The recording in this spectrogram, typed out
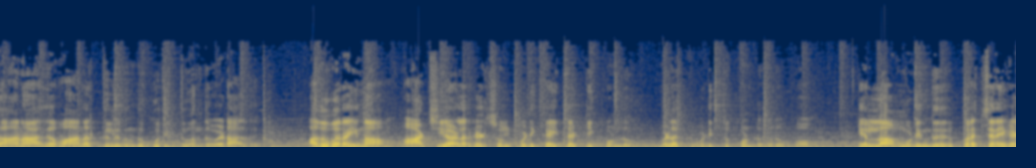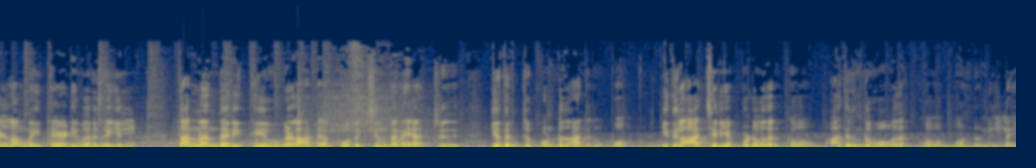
தானாக வானத்திலிருந்து குதித்து வந்துவிடாது அதுவரை நாம் ஆட்சியாளர்கள் சொல்படி கைத்தட்டி கொண்டும் விளக்கு பிடித்து கொண்டும் இருப்போம். எல்லாம் முடிந்து பிரச்சனைகள் நம்மை தேடி வருகையில் தன்னந்தனி தீவுகளாக பொது சிந்தனையற்று எதிர்த்து கொண்டுதான் இருப்போம். இதில் ஆச்சரியப்படுவதற்கோ அதிர்ந்து போவதற்கோ ஒன்றுமில்லை.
